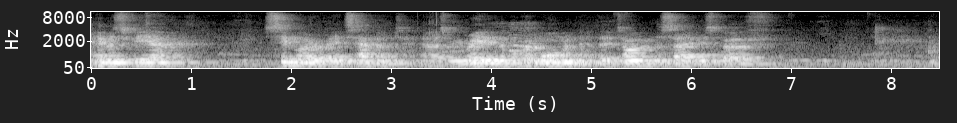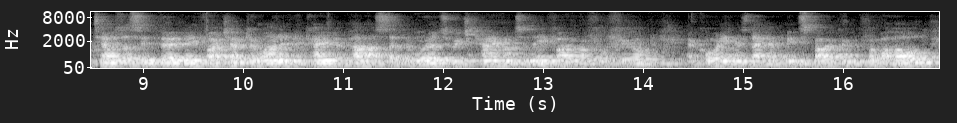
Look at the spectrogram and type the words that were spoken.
Hemisphere, similar events happened as we read in the Book of Mormon at the time of the Saviour's birth. It tells us in 3 Nephi chapter 1, and it came to pass that the words which came unto Nephi were fulfilled, according as they had been spoken. For behold,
